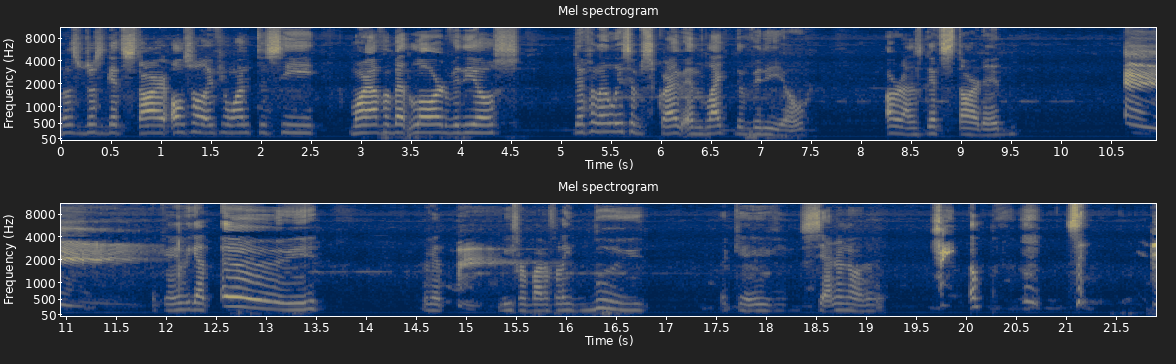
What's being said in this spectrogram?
let's just get started. Also, if you want to see more alphabet lore videos, definitely subscribe and like the video. Alright, let's get started. A. Okay, we got A. We got B for butterfly. B. Okay, C. I don't know. C. Up. C. D.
